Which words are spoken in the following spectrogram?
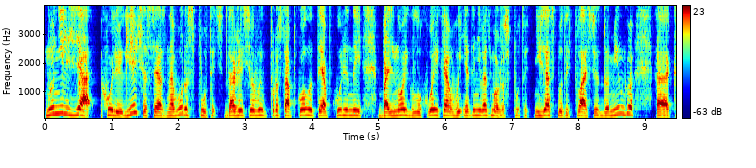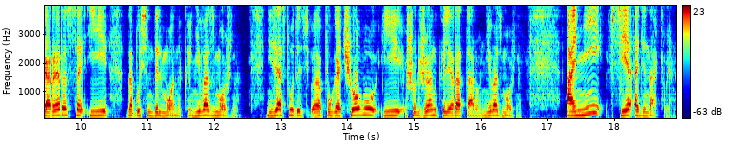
Но нельзя Хулио Иглесиаса и Азнавура спутать. Даже если вы просто обколотый, обкуренный, больной, глухой, это невозможно спутать. Нельзя спутать Пласио Доминго, э, Каррероса и, допустим, Дель Монако. Невозможно. Нельзя спутать э, Пугачеву и Шульженко или Ротару. Невозможно. Они все одинаковые.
